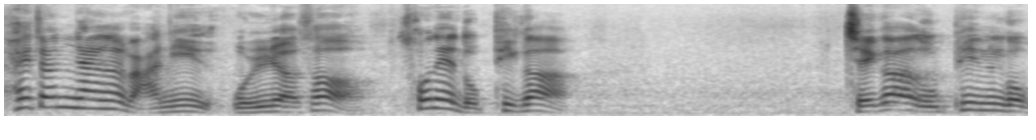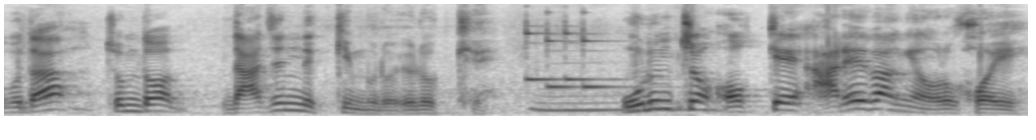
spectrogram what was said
회전량을 많이 올려서 손의 높이가 제가 높이는 것보다 좀 더 낮은 느낌으로 이렇게 오른쪽 어깨 아래 방향으로 거의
